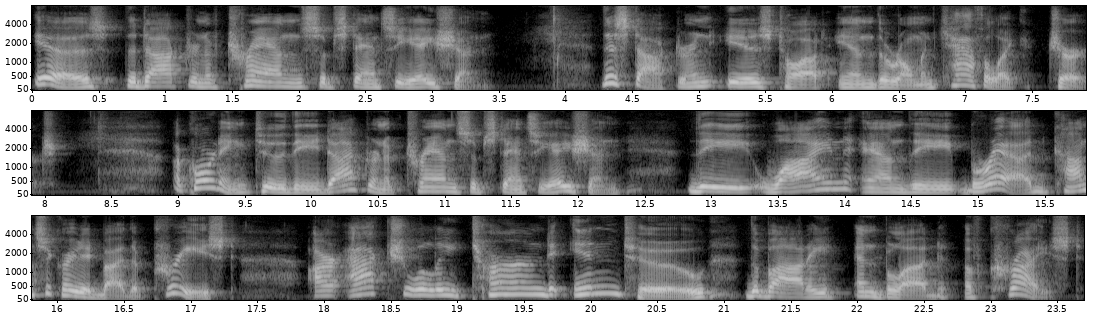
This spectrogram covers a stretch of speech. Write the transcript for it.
is the doctrine of transubstantiation. This doctrine is taught in the Roman Catholic Church. According to the doctrine of transubstantiation, the wine and the bread consecrated by the priest are actually turned into the body and blood of Christ.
